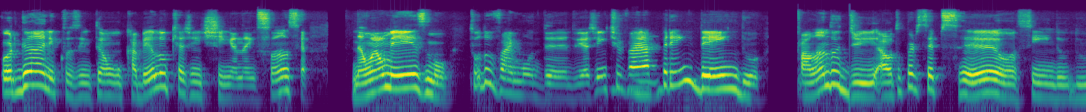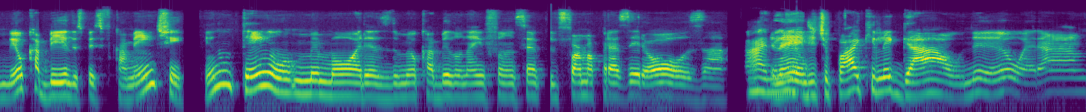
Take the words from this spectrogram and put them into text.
orgânicos, então o cabelo que a gente tinha na infância não é o mesmo. Tudo vai mudando e a gente vai Uhum. aprendendo. Falando de autopercepção, assim, do, do meu cabelo especificamente, Eu não tenho memórias do meu cabelo na infância de forma prazerosa, Ai, nem né? De tipo, ai, que legal. Não, era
